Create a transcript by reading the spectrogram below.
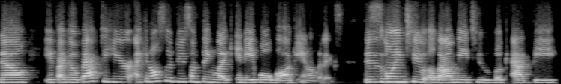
Now, if I go back to here, I can also do something like enable log analytics. This is going to allow me to look at the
